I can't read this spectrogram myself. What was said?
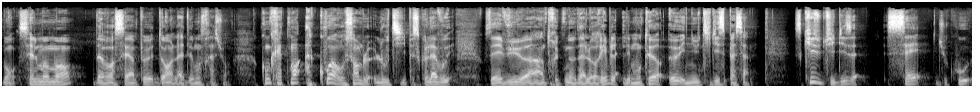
bon, c'est le moment d'avancer un peu dans la démonstration. Concrètement, à quoi ressemble l'outil? Parce que là, vous, vous avez vu un truc nodal horrible. Les monteurs, eux, ils n'utilisent pas ça. Ce qu'ils utilisent, c'est du coup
